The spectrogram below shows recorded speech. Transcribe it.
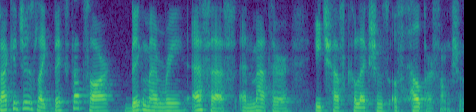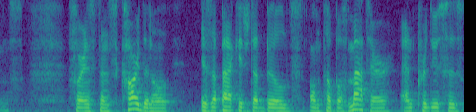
packages like BigStatsR, BigMemory, FF, and Matter each have collections of helper functions. For instance, Cardinal is a package that builds on top of Matter and produces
